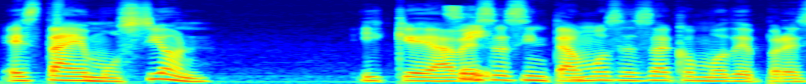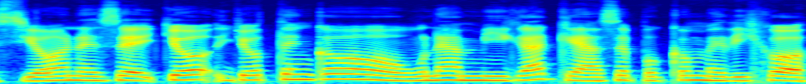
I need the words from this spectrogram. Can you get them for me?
esta emoción y que a veces sintamos esa como depresión, ese yo yo tengo una amiga que hace poco me dijo,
